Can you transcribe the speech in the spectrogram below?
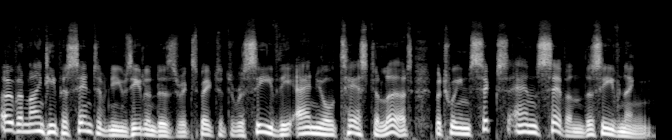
Over 90% of New Zealanders are expected to receive the annual test alert between 6 and 7 this evening.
